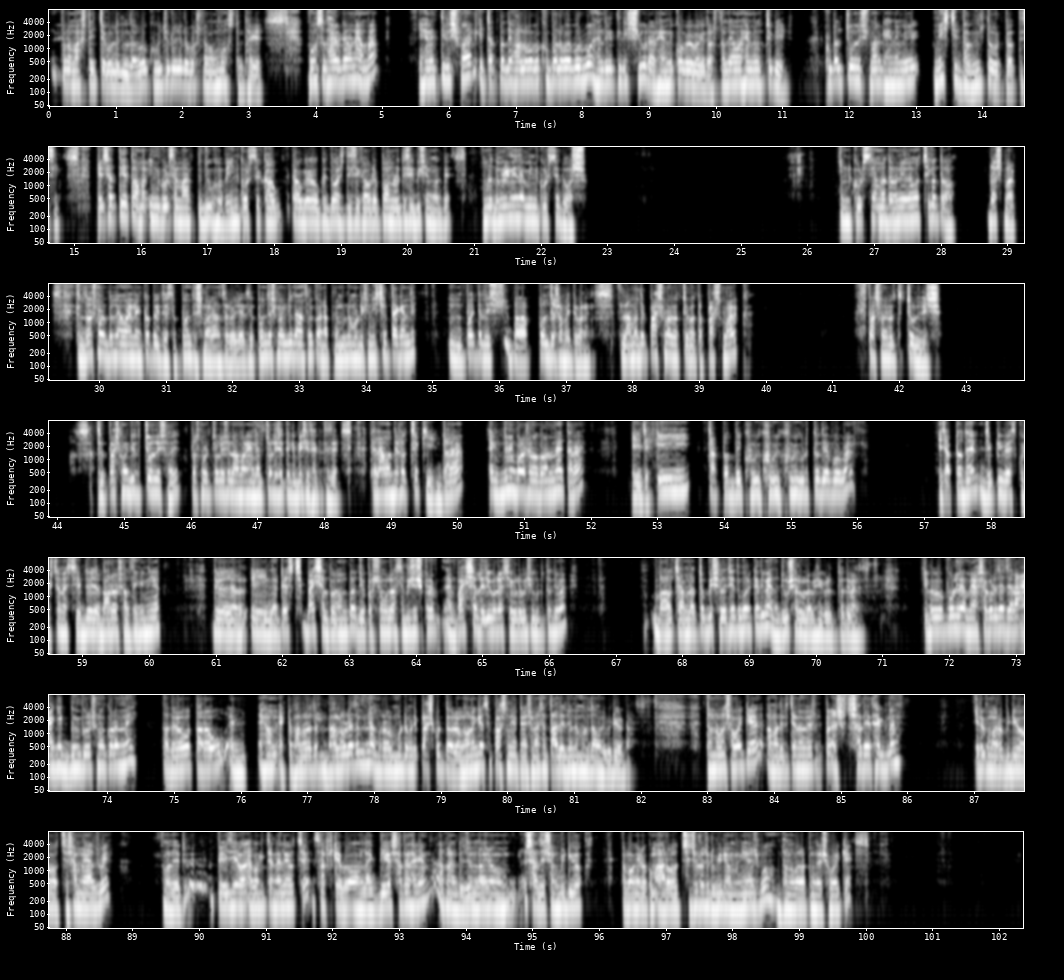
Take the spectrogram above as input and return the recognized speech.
পুরো মার্কসটা ইচ্ছা করলে তুলতে পারব। খুবই ছোট ছোট প্রশ্ন এবং মুখস্থ থাকে। মুখস্থ থাকার কারণে আমরা এখানে তিরিশ মার্ক, এই চারটা দিয়ে ভালোভাবে, খুব ভালোভাবে পড়ব। এখান থেকে তিরিশ শিওর, আর এখানে ক বিভাগে দশ। তাহলে আমার এখানে হচ্ছে কি? টোটাল চল্লিশ মার্ক এখানে আমি নিশ্চিত ভাবে যুক্ত করতে পারতেছি। এর সাথে তো আমার ইনকোর্সের মার্ক তো যুগ হবে। ইনকোর্সে কাউ কাউকে কাউকে দশ দিছে কাউকে পনেরো দিছে, বিশের মধ্যে। আমরা ধরে নিলাম ইনকোর্সে দশ। ইনকোর্সে আমরা ধরে নিলাম হচ্ছে কত? দশ মার্ক তাহলে দশ মার্ক ধরলে আমার কত হইতেছে? পঞ্চাশ মার্ক আনসার হয়ে যাচ্ছে পঞ্চাশ মার্ক যদি আনসার করেন, আপনি মোটামুটি নিশ্চিত থাকেন যে পঁয়তাল্লিশ বা পঞ্চাশ হইতে পারেন তাহলে আমাদের পাঁচ মার্ক হচ্ছে কত? পাঁচ মার্ক পাঁচ মার্ক হচ্ছে চল্লিশ। তো পাঁচ মার্ক যদি চল্লিশ হয়, পাঁচ মার্ক চল্লিশ হলে আমার এখানে চল্লিশের থেকে বেশি থাকতেছে। তাহলে আমাদের হচ্ছে কি, যারা একদমই পড়াশোনা করেন নাই, তারা এই যে এই চারটা অধ্যায় খুবই খুবই খুবই গুরুত্ব দিয়ে পড়বেন। এই চারটা অধ্যায়ের যে প্রিভিয়াস কোশ্চেন আসছে দুই হাজার বারো সাল থেকে নিয়ে, দুই হাজার এই লেটেস্ট বাইশ সাল পর্যন্ত যে প্রশ্নগুলো আছে, বিশেষ করে বাইশ সালে যেগুলো আছে সেগুলো বেশি গুরুত্ব দিবেন। বা হচ্ছে আমরা চব্বিশ সালে যেহেতু পরীক্ষা দিবেন জুন সালগুলো বেশি গুরুত্ব দিবেন। এভাবে পড়লে আমি আশা করি যে যারা আগে একদমই পড়াশোনা করেন নাই, তাদেরও, তারাও এখন একটা ভালো রেজাল্ট ভালো রেজাল্ট না আমরা মোটামুটি পাস করতে পারব অনেকে আছে পাস নিয়ে টেনশন আছে, তাদের জন্য মূলত আমার ভিডিওটা। ধন্যবাদ সবাইকে, আমাদের চ্যানেলের সাথে থাকবেন। এরকম আরও ভিডিও হচ্ছে, সামনে আসবে। আমাদের পেজে এবং চ্যানেলে হচ্ছে সাবস্ক্রাইব এবং লাইক দিয়ে সাথে থাকেন। আপনাদের জন্য এরকম সাজেশন ভিডিও এবং এরকম আরও হচ্ছে ছোট ছোট ভিডিও আমি নিয়ে আসব। ধন্যবাদ আপনাদের সবাইকে।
